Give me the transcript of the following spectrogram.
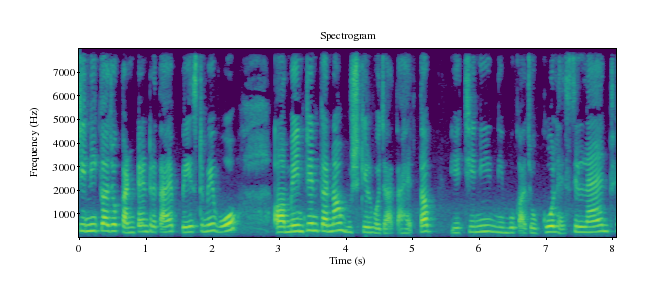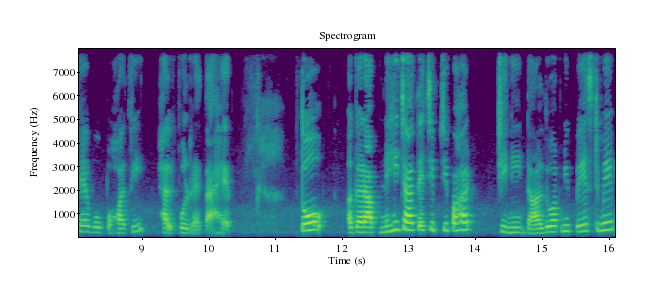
चीनी का जो कंटेंट रहता है पेस्ट में वो मेंटेन करना मुश्किल हो जाता है। तब ये चीनी नींबू का जो गोल है सिलेंट है, वो बहुत ही हेल्पफुल रहता है। तो अगर आप नहीं चाहते चिपचिपाहट, चीनी डाल दो अपनी पेस्ट में।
